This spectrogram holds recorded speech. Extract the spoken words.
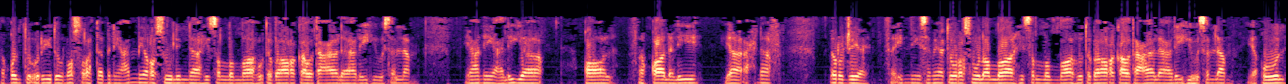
فقلت أريد نصرة ابن عم رسول الله صلى الله تبارك وتعالى عليه وسلم يعني علي قال فقال لي يا أحنف ارجع فإني سمعت رسول الله صلى الله تبارك وتعالى عليه وسلم يقول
